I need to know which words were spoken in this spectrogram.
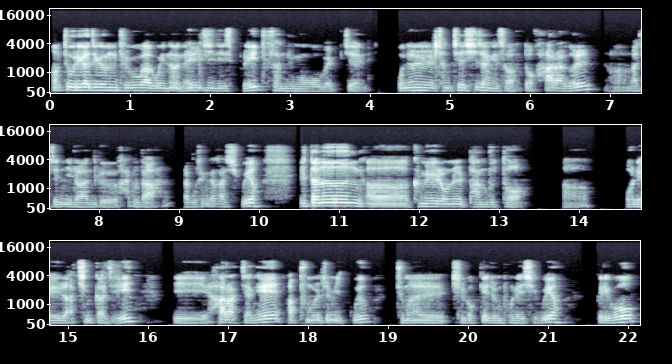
아무튼 우리가 지금 들고 가고 있는 LG 디스플레이, 두산중공업 웹젠 오늘 전체 시장에서 또 하락을 어, 맞은 이러한 그 하루다라고 생각하시고요. 일단은 어, 금요일 오늘 밤부터 어, 월요일 아침까지 이 하락장에 아픔을 좀 있고요. 주말 즐겁게 좀 보내시고요. 그리고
